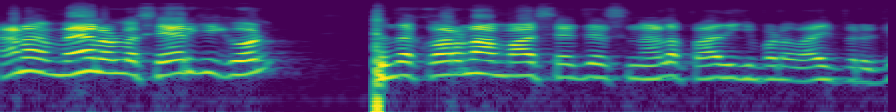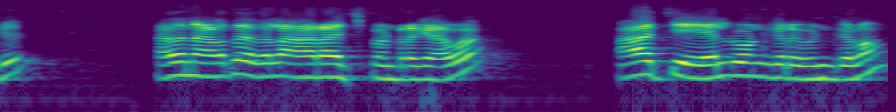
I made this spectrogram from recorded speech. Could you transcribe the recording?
ஆனால் மேலே உள்ள செயற்கைக்கோள் இந்த கொரோனா மாஸ் சேஞ்சஸ்னால பாதிக்கப்பட வாய்ப்பு இருக்குது அதனால தான் இதெல்லாம் ஆராய்ச்சி பண்ணுறக்காக ஆத்திய எல் ஒன்கிற விண்கலம்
